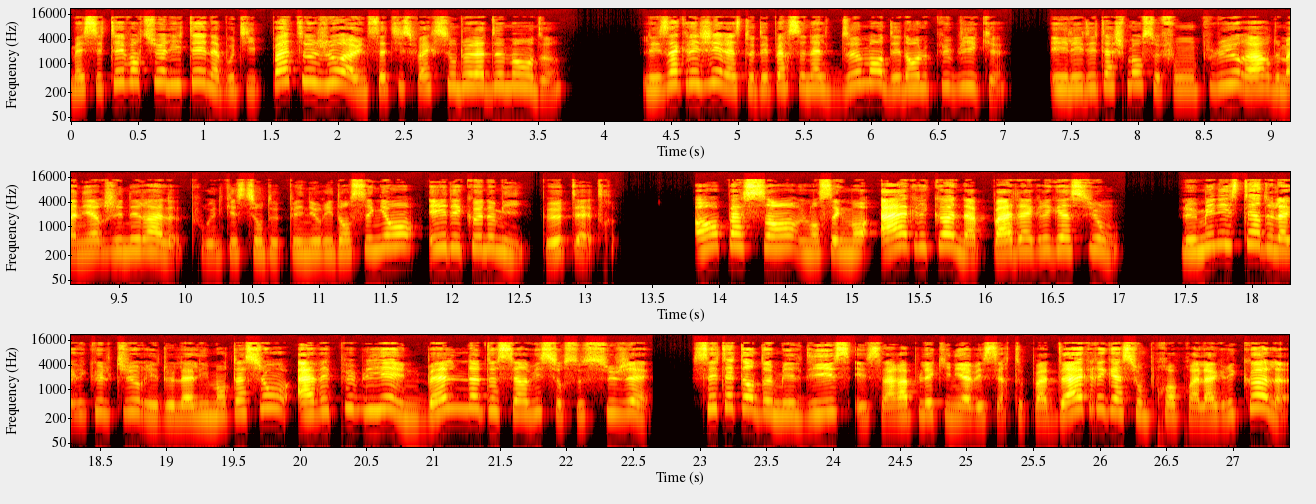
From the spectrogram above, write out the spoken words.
mais cette éventualité n'aboutit pas toujours à une satisfaction de la demande. Les agrégés restent des personnels demandés dans le public, et les détachements se font plus rares de manière générale, pour une question de pénurie d'enseignants et d'économie, peut-être. En passant, l'enseignement agricole n'a pas d'agrégation. Le ministère de l'Agriculture et de l'Alimentation avait publié une belle note de service sur ce sujet. C'était en 2010 et ça rappelait qu'il n'y avait certes pas d'agrégation propre à l'agricole,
